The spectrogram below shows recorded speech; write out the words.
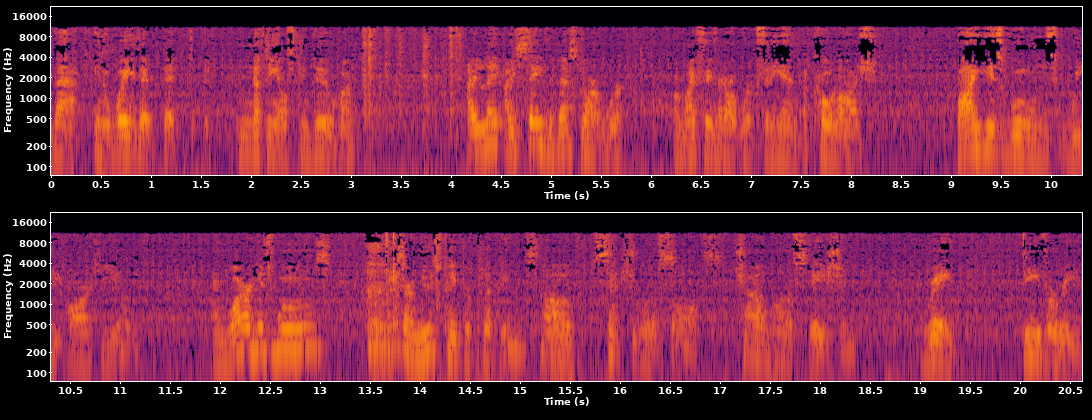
back in a way that, that nothing else can do, huh? I, lay, I save the best artwork, or my favorite artwork for the end, a collage. By his wounds we are healed. And what are his wounds? These are newspaper clippings of sexual assaults, child molestation, rape, thievery,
